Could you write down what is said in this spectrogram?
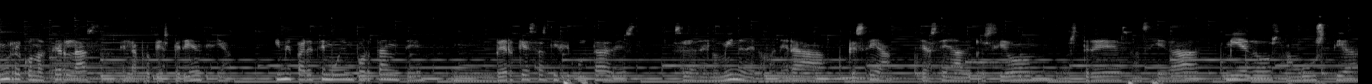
podemos reconocerlas en la propia experiencia. Y me parece muy importante mm, ver que esas dificultades, se las denomine de la manera que sea, ya sea depresión, estrés, ansiedad, miedos, angustia,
